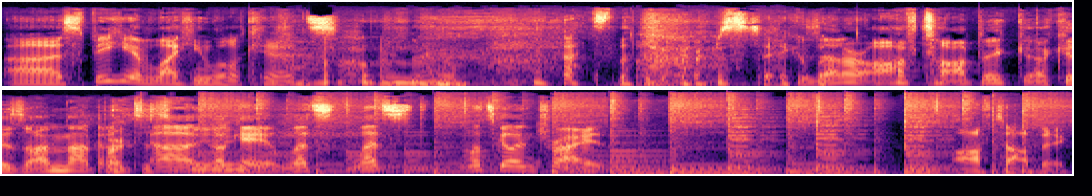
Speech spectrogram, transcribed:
uh, speaking of liking little kids, Oh, no. that's the first take. Is that our off topic? Because I'm not Uh, participating. okay, let's let's let's go ahead and try it. Off topic.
